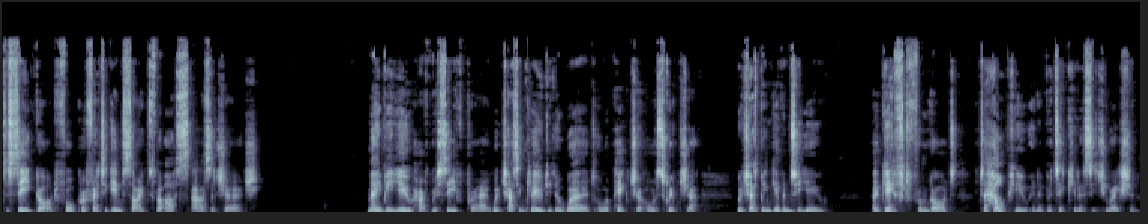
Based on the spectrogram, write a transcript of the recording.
to seek God for prophetic insights for us as a church. Maybe you have received prayer which has included a word or a picture or a scripture which has been given to you, a gift from God to help you in a particular situation.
